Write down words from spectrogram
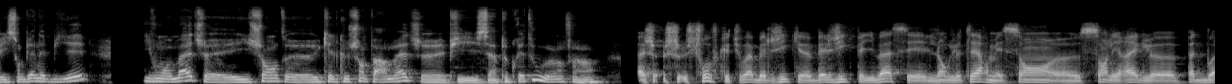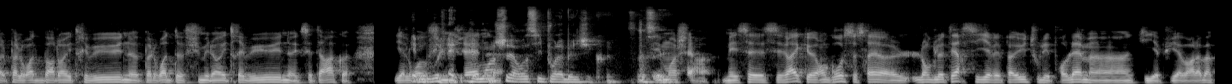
ils sont bien habillés, ils vont au match, ils chantent quelques chants par match, et puis c'est à peu près tout. Hein. Enfin. Bah, je, trouve que tu vois Belgique, euh, Belgique, Pays-Bas, c'est l'Angleterre, mais sans euh, sans les règles, pas de pas le droit de boire dans les tribunes, pas le droit de fumer dans les tribunes, etc. Quoi. Il y a le droit et, moins cher aussi pour la Belgique. C'est moins cher. Mais c'est vrai qu'en gros, ce serait euh, l'Angleterre s'il n'y avait pas eu tous les problèmes hein, qu'il y a pu y avoir là-bas.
